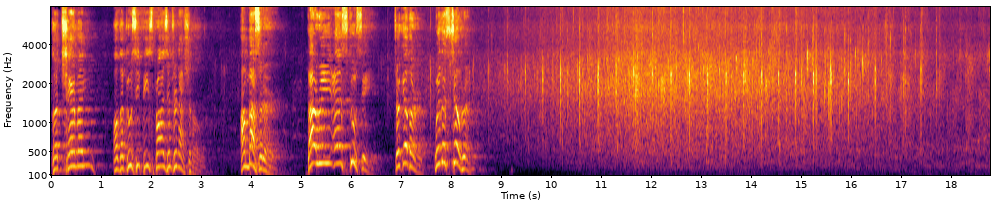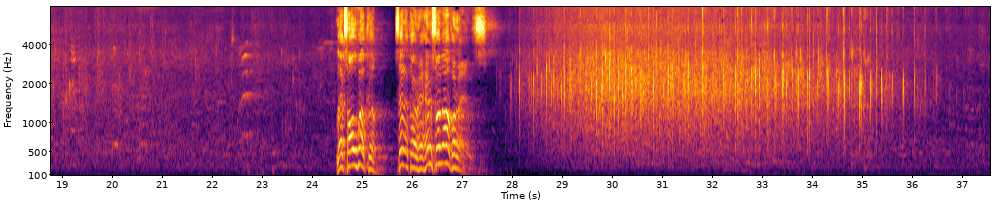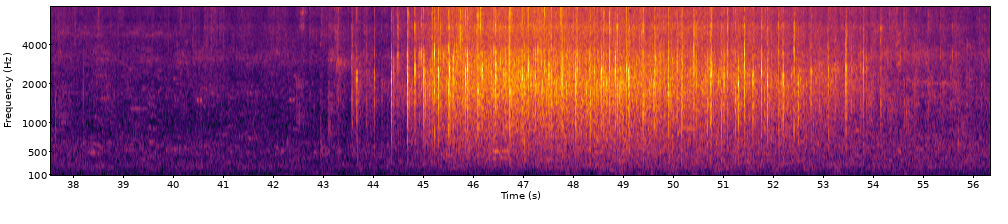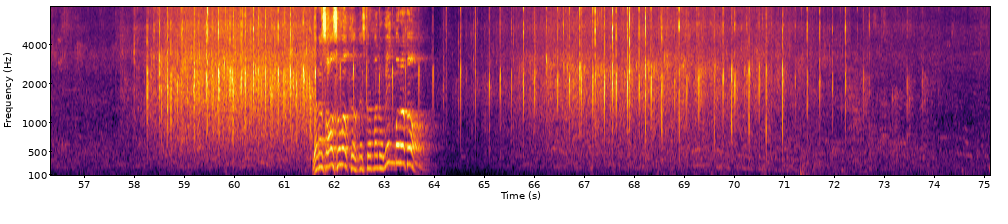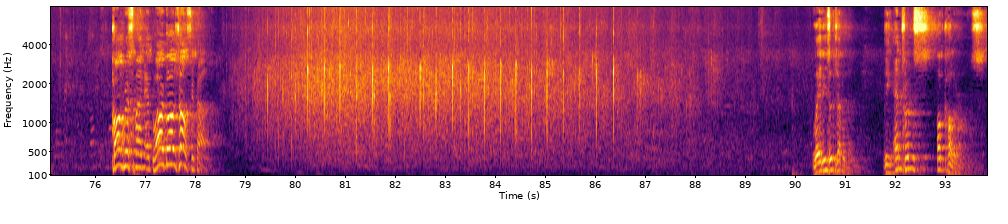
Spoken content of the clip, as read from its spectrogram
the chairman of the Gusi Peace Prize International, Ambassador Barry S. Gusi, together with his children. Let's all welcome Senator Gerson Alvarez. Let us also welcome Mr. Manoling Morato. Congressman Eduardo Jalcita. Ladies and gentlemen, the entrance of colors.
